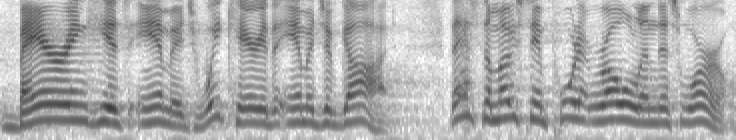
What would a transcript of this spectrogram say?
bearing His image. We carry the image of God. That's the most important role in this world.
